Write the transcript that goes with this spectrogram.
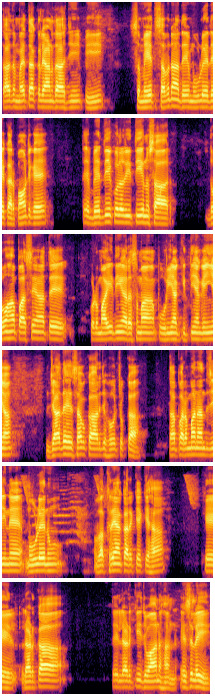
ਤਦ ਮਹਿਤਾ ਕਲਿਆਣ ਦਾਸ ਜੀ ਵੀ ਸਮੇਤ ਸਭਨਾਂ ਦੇ ਮੂਲੇ ਦੇ ਘਰ ਪਹੁੰਚ ਗਏ ਤੇ ਬੇਦੀ ਕੁਲ ਰੀਤੀ ਅਨੁਸਾਰ ਦੋਹਾਂ ਪਾਸਿਆਂ ਤੇ ਕੁੜਮਾਈ ਦੀਆਂ ਰਸਮਾਂ ਪੂਰੀਆਂ ਕੀਤੀਆਂ ਗਈਆਂ। ਜਦ ਇਹ ਸਭ ਕਾਰਜ ਹੋ ਚੁੱਕਾ ਤਾਂ ਪਰਮਾਨੰਦ ਜੀ ਨੇ ਮੂਲੇ ਨੂੰ ਵੱਖਰਿਆਂ ਕਰਕੇ ਕਿਹਾ ਕਿ ਲੜਕਾ ਅਤੇ ਲੜਕੀ ਜਵਾਨ ਹਨ, ਇਸ ਲਈ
